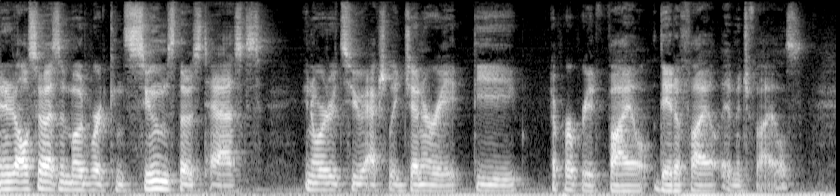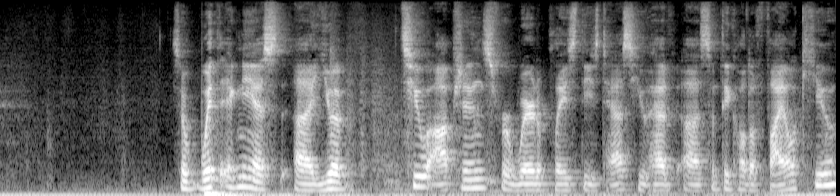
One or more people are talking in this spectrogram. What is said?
and it also has a mode where it consumes those tasks in order to actually generate the appropriate file, data file, image files. So with Igneous, uh, you have two options for where to place these tasks. You have uh, something called a file queue,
